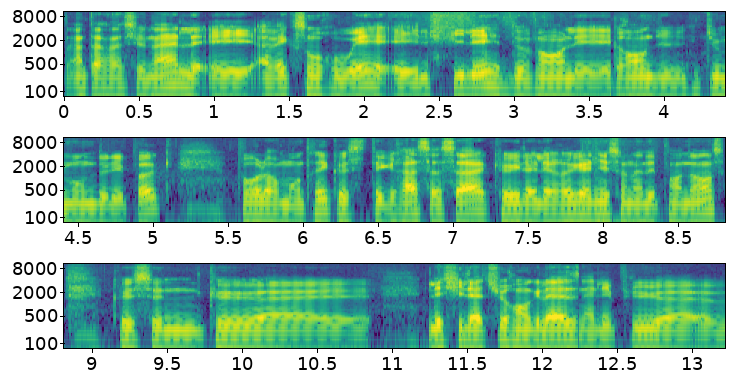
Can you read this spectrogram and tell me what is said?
internationales et avec son rouet et il filait devant les grands du, du monde de l'époque pour leur montrer que c'était grâce à ça qu'il allait regagner son indépendance que, ce, que les filatures anglaises n'allaient plus euh,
